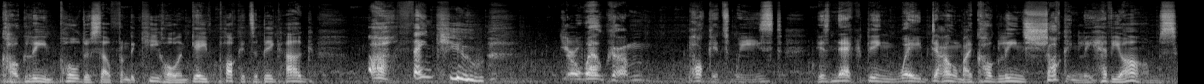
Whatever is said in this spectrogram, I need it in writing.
Cogleen pulled herself from the keyhole and gave Pockets a big hug. Oh, thank you! You're welcome, Pockets wheezed, his neck being weighed down by Cogleen's shockingly heavy arms.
